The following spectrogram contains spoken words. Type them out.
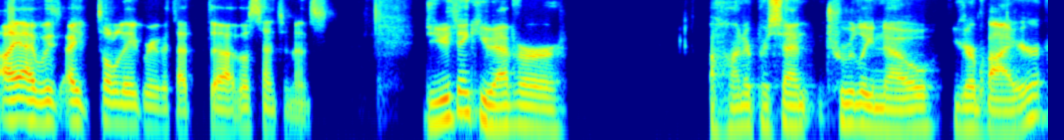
I, I was I totally agree with that uh, those sentiments. Do you think you ever 100% truly know your buyer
